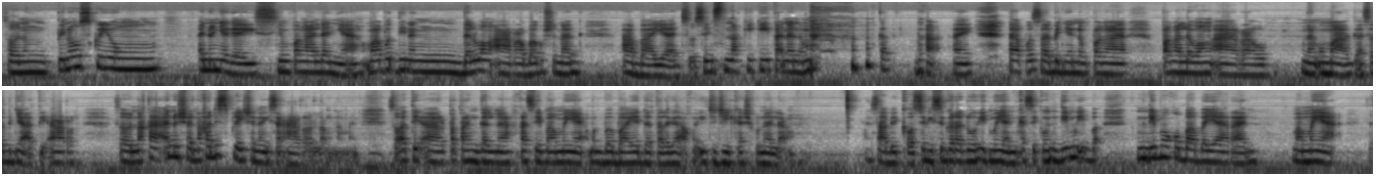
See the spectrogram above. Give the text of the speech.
So nung pinost ko yung ano niya guys, yung pangalan niya, umabot din ng dalawang araw bago siya nagbayad. so since nakikita na naman kapitbahay, tapos sabi niya nung panga, pangalawang araw, ng umaga, sabi niya Ate R. So naka ano siya, naka-display siya ng isang araw lang naman. So Ate R, patanggal na kasi mamaya magbabayad na talaga ako, i-gcash ko na lang. Sabi ko, sige siguraduhin mo yan kasi kung hindi mo iba, kung hindi mo ako babayaran, mamaya sa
